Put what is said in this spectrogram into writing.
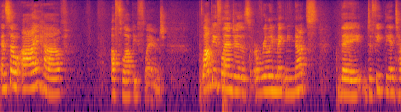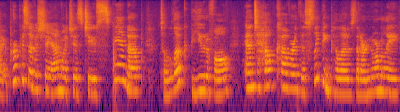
And so I have a floppy flange. Floppy flanges really make me nuts. They defeat the entire purpose of a sham, which is to stand up, to look beautiful, and to help cover the sleeping pillows that are normally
